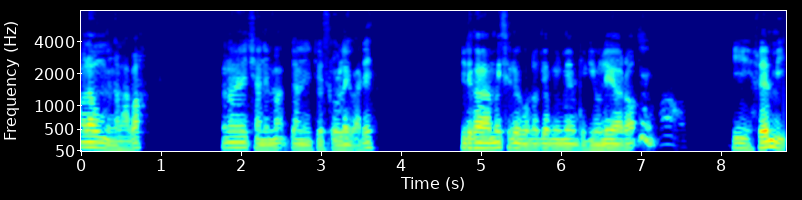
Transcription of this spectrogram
အားလုံးမင်္ဂလာပါကျွန်တော်ရဲ့ channel မှာပြန်လည်ကြိုဆိုလိုက်ပါတယ်ဒီတစ်ခါမိတ်ဆွေတို့ကိုလောက်ပြပေးမယ့်ဗီဒီယိုလေးကတော့ဒီ Redmi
